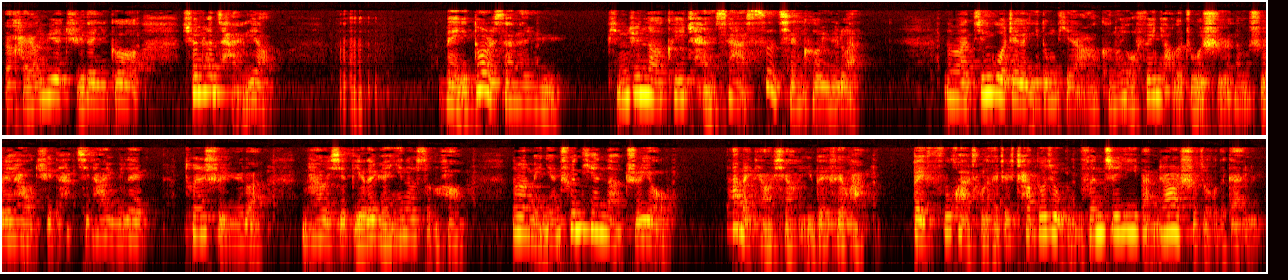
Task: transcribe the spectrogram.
呃海洋渔业局的一个宣传材料，嗯，每对三文鱼平均呢可以产下四千颗鱼卵。那么经过这个一冬天啊，可能有飞鸟的啄食，那么水里还有其他其他鱼类吞食鱼卵，那么还有一些别的原因的损耗。那么每年春天呢，只有八百条小鱼被孵化，被孵化出来，这差不多就五分之一，百分之二十左右的概率。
